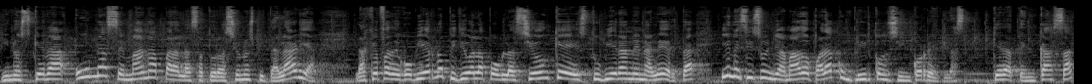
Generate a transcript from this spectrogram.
y nos queda una semana para la saturación hospitalaria. La jefa de gobierno pidió a la población que estuvieran en alerta y les hizo un llamado para cumplir con cinco reglas. Quédate en casa,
